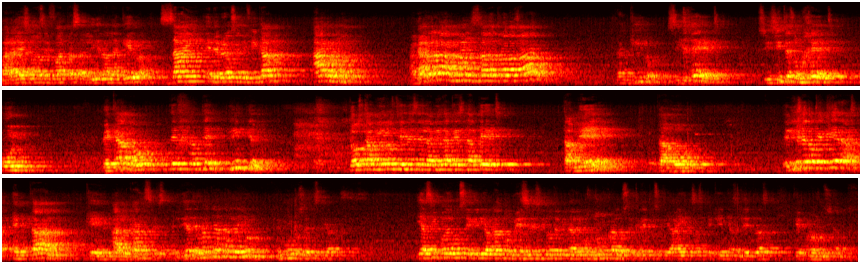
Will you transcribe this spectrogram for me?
Para eso hace falta salir a la guerra. Zain en hebreo significa arma. Agarra la arma y sal a trabajar. Tranquilo. Si het, si hiciste un het, un pecado, déjate, límpialo. Dos caminos tienes en la vida que es la tet. Tamé, tabor. Elige lo que quieras. En tal que alcances el día de mañana el ayuno en mundos celestiales. Y así podemos seguir hablando meses y no terminaremos nunca los secretos que hay en esas pequeñas letras que pronunciamos.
